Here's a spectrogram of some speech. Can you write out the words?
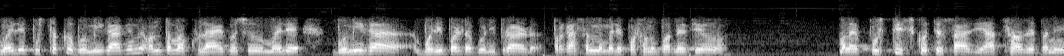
मैले पुस्तकको भूमिकाकै अन्तमा खुलाएको छु। मैले भूमिका भोलिपल्ट भोलिपुराण प्रकाशनमा मैले पठाउनु पर्ने थियो। मलाई पुस्तिसको त्यो साँझ याद छ अझै पनि।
